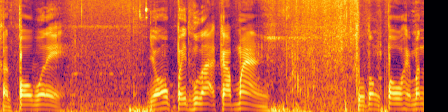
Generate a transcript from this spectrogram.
คันโป้าบ่ได้ย้อนไปธุระกลับมาตัวต้องโป้ให้มัน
